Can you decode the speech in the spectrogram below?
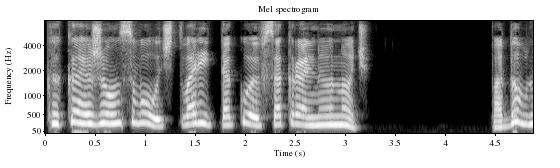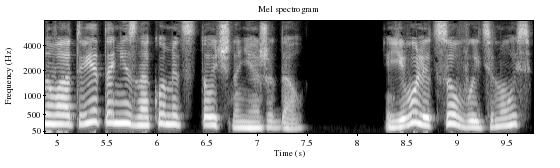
Какая же он сволочь творить такое в сакральную ночь? Подобного ответа незнакомец точно не ожидал. Его лицо вытянулось,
